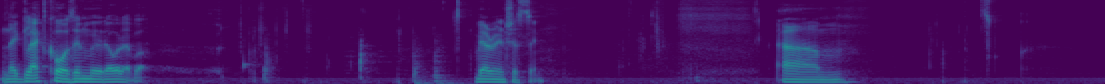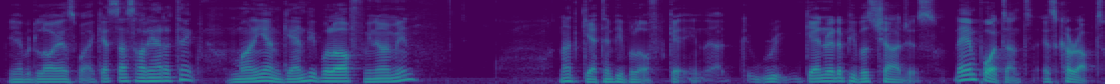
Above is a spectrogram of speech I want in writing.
Neglect causing murder, whatever. Very interesting. Um, yeah, but lawyers, well, I guess that's how they had to think. Money and getting people off, you know what I mean? not getting people off, getting, getting rid of people's charges. They're important. It's corrupt.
